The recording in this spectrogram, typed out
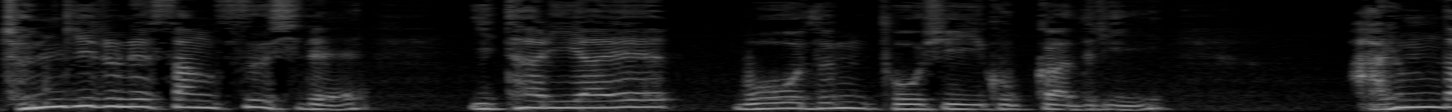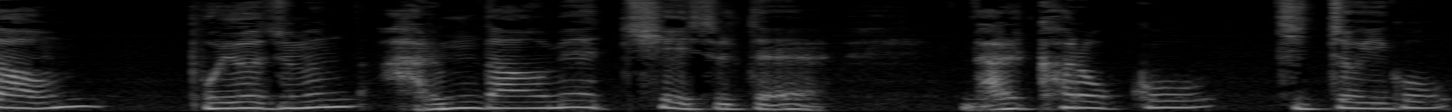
전기 르네상스 시대 이탈리아의 모든 도시 국가들이 아름다움, 보여주는 아름다움에 취해 있을 때 날카롭고 지적이고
